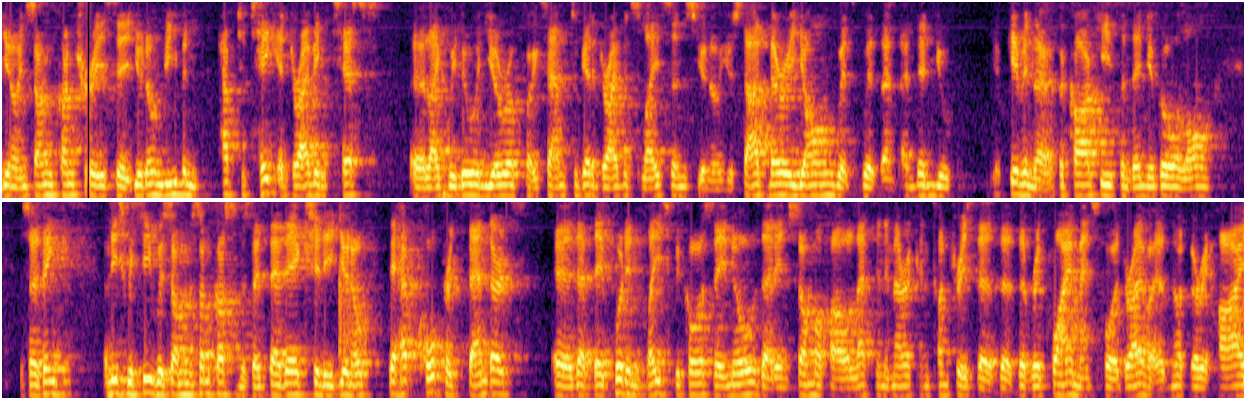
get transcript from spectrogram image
you know, in some countries uh, you don't even have to take a driving test uh, like we do in Europe, for example, to get a driver's license. You know, you start very young with with and, and then you you're given the, the car keys and then you go along. So I think at least we see with some some customers that, that actually you know they have corporate standards uh, that they put in place because they know that in some of our Latin American countries, the, the, the requirements for a driver are not very high.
